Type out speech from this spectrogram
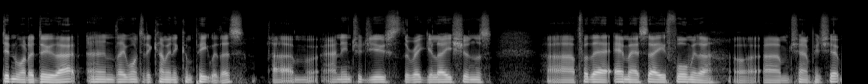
didn't want to do that, and they wanted to come in and compete with us um, and introduce the regulations uh, for their MSA Formula uh, um, Championship.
